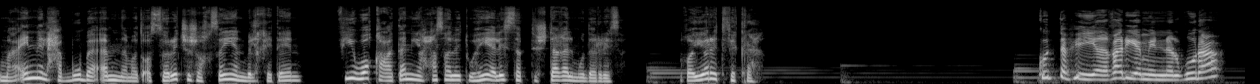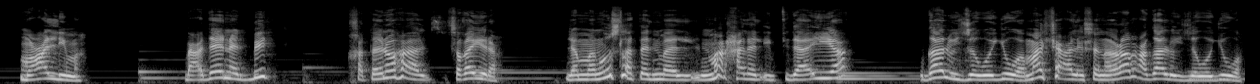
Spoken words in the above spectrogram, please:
ومع إن الحبوبة أمنة ما تأثرتش شخصيا بالختان في وقعة تانية حصلت وهي لسه بتشتغل مدرسة. غيرت فكرها. كنت في قرية من القرى معلمة. بعدين البنت ختنوها صغيرة. لما وصلت المرحلة الابتدائية قالوا يتزوجوها. ماشية على سنة رابعة قالوا يتزوجوها.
